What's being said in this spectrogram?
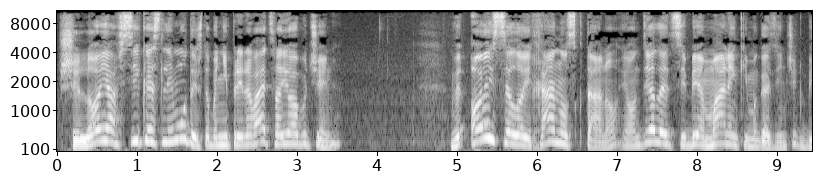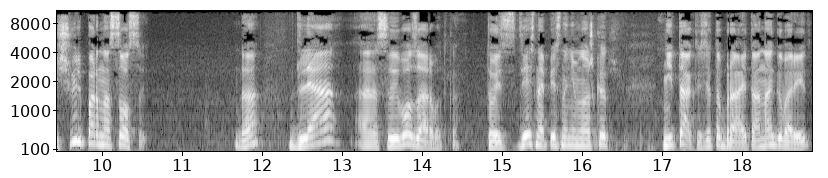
шилоя всика слимуды, чтобы не прерывать свое обучение. В ойселой ханус ктано, и он делает себе маленький магазинчик, бишвиль парнасосы, да, для своего заработка. То есть здесь написано немножко не так. То есть это Брайта, она говорит,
